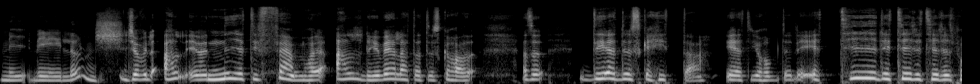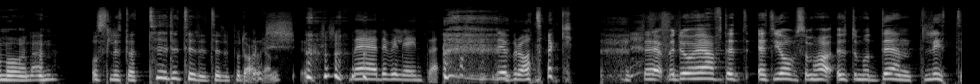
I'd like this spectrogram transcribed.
mi- vid lunch. Jag vill aldrig, 9 till 5 har jag aldrig velat att du ska ha. Alltså, det du ska hitta är ett jobb där det är tidigt, tidigt, tidigt på morgonen och sluta tidigt, tidigt, tidigt på dagen. Usch, usch. Nej det vill jag inte. Det är bra tack. Nej, men du har haft ett, ett jobb som har utomordentligt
